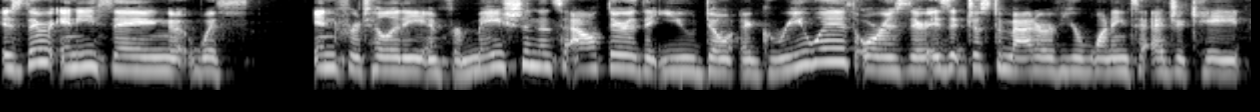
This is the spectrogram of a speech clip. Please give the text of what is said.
is there anything with infertility information that's out there that you don't agree with? Or is there, is it just a matter of you're wanting to educate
